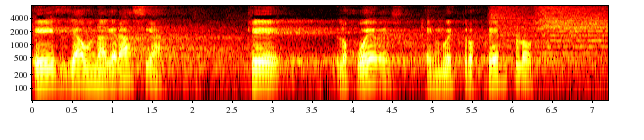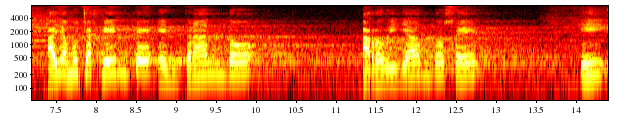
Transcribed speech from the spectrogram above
Es ya una gracia que los jueves en nuestros templos haya mucha gente entrando arrodillándose y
